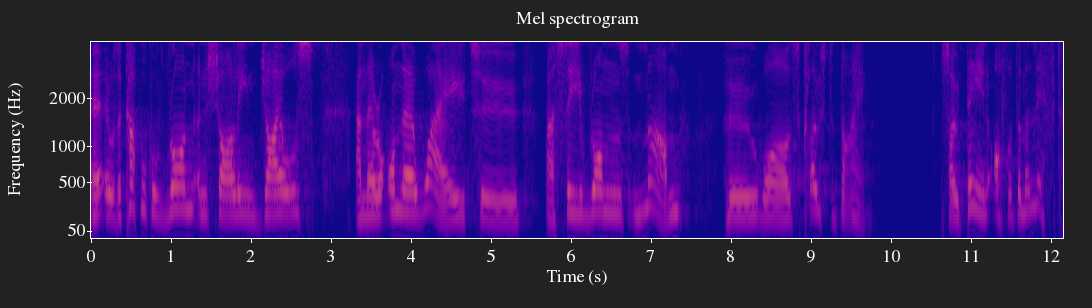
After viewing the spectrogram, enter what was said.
Uh, it was a couple called Ron and Charlene Giles, and they were on their way to uh, see Ron's mum, who was close to dying. So Dean offered them a lift.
